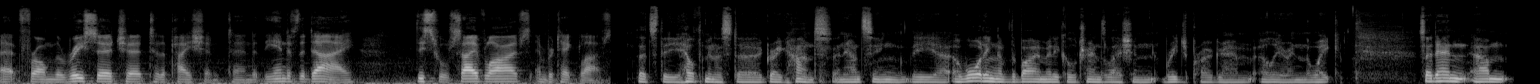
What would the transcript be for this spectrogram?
uh, from the researcher to the patient. And at the end of the day, this will save lives and protect lives. That's the Health Minister Greg Hunt announcing the uh, awarding of the Biomedical Translation Bridge program earlier in the week. So, Dan, um,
